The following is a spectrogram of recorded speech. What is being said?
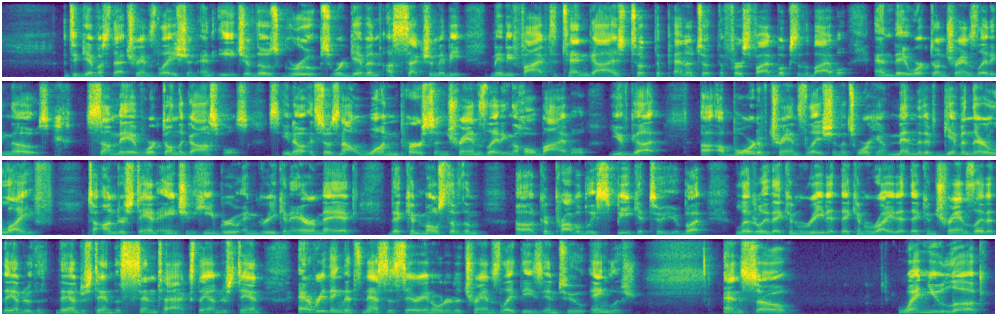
to give us that translation. And each of those groups were given a section. Maybe maybe 5 to 10 guys took the pentateuch the first 5 books of the bible and they worked on translating those. Some may have worked on the gospels. You know and so it's not one person translating the whole bible. You've got a, a board of translation that's working on men that have given their life to understand ancient Hebrew and Greek and Aramaic that can most of them uh, could probably speak it to you, but literally they can read it, they can write it, they can translate it, they under the, they understand the syntax, they understand everything that's necessary in order to translate these into English. And so when you look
